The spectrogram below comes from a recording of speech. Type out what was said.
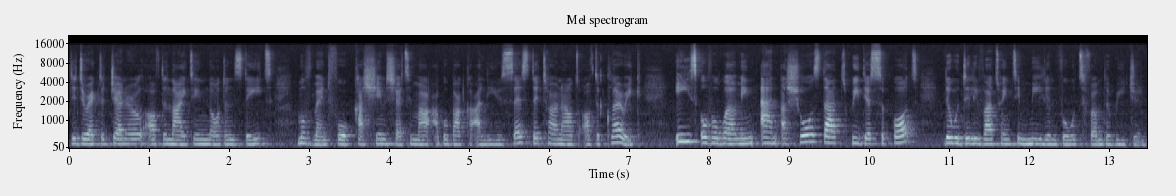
The Director General of the 19 Northern States Movement for Kashim Shettima Abubakar Aliyu says the turnout of the cleric is overwhelming and assures that with their support, they will deliver 20 million votes from the region.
